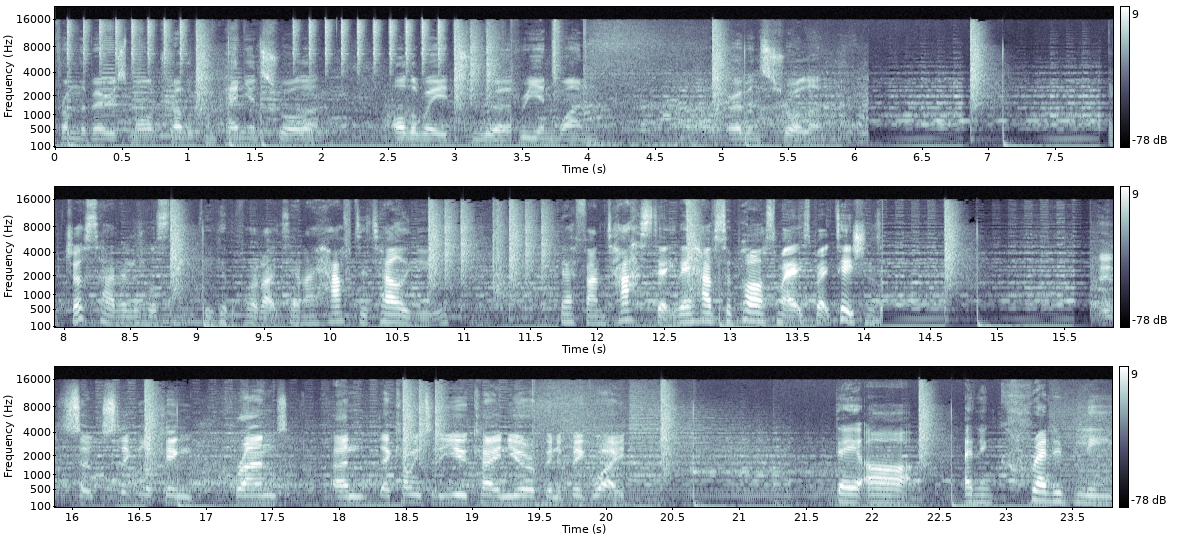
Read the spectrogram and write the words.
from the very small travel companion stroller all the way to a three-in-one urban stroller. I've just had a little sneak peek of the products and I have to tell you, they're fantastic. They have surpassed my expectations. It's a slick looking brand and they're coming to the UK and Europe in a big way. They are an incredibly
